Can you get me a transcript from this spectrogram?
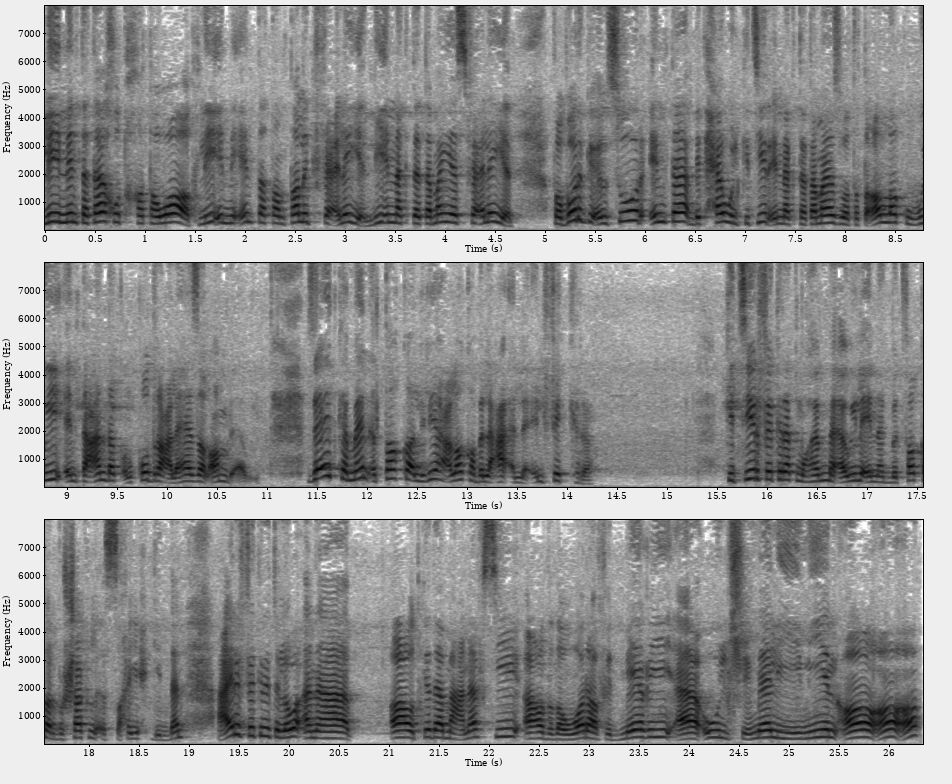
لأن انت تاخد خطوات لأن انت تنطلق فعليا لانك تتميز فعليا. فبرج الثور انت بتحاول كتير انك تتميز وتتألق وانت عندك القدرة على هذا الأمر قوي. زائد كمان الطاقة اللي ليها علاقة بالعقل الفكرة كتير فكرك مهمه قوي لانك بتفكر بالشكل الصحيح جدا. عارف فكرة اللي هو أنا اقعد كده مع نفسي اقعد ادورها في دماغي أقول شمال يمين آه آه آه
